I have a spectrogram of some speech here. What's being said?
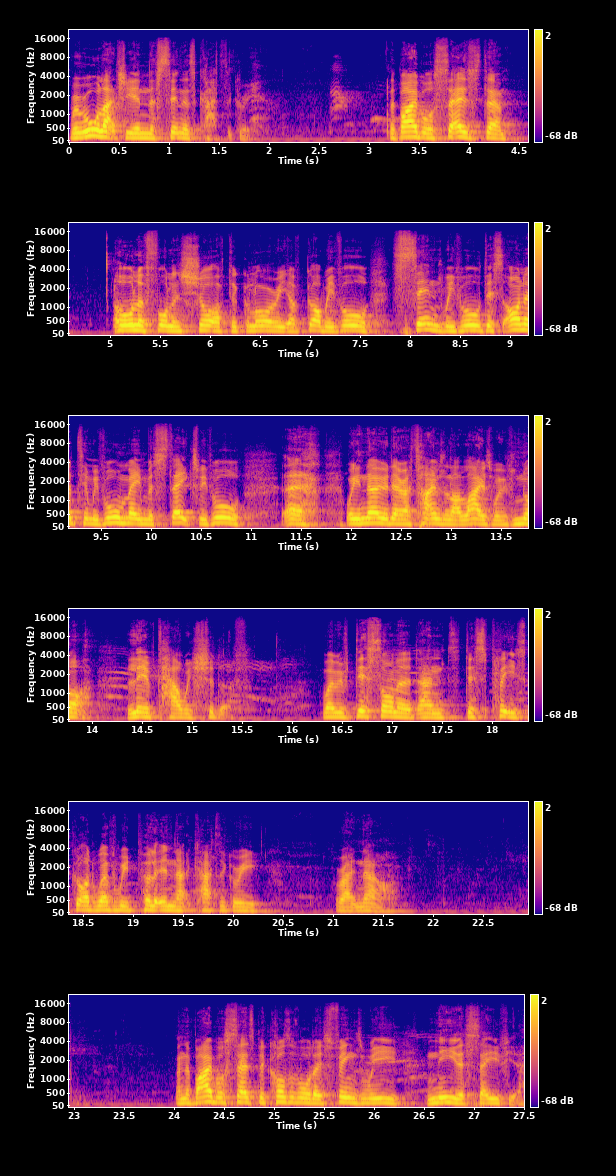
we're all actually in the sinners category. The Bible says that all have fallen short of the glory of God. We've all sinned. We've all dishonored him. We've all made mistakes. We've all, uh, we know there are times in our lives where we've not lived how we should have where we've dishonored and displeased God, whether we'd put it in that category right now. And the Bible says because of all those things, we need a Savior.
